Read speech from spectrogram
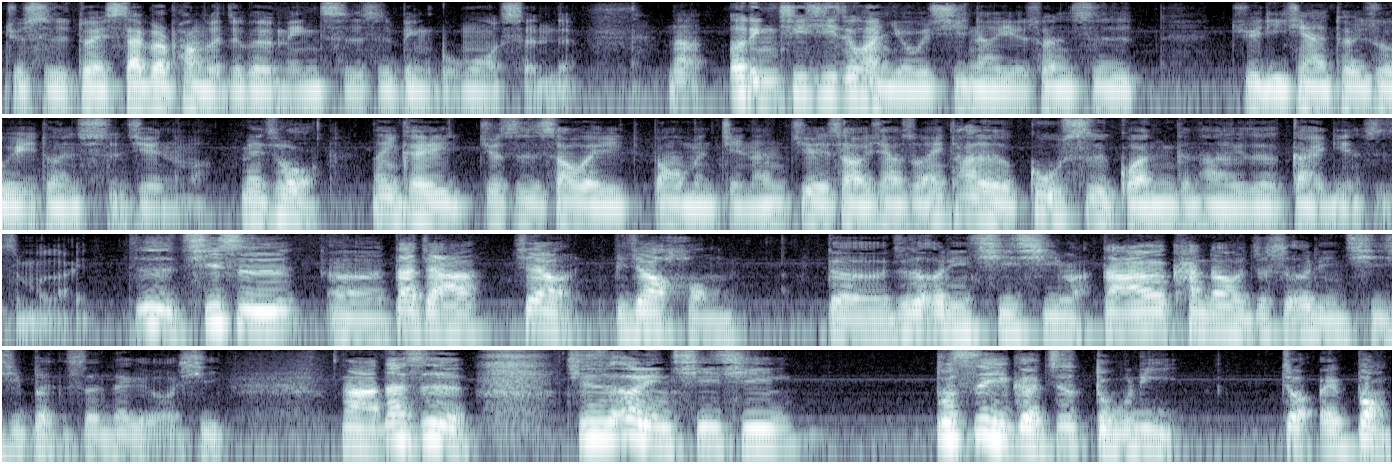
就是对 Cyberpunk 这个名词是并不陌生的。那二零七七这款游戏呢，也算是距离现在推出了一段时间了嘛？没错。那你可以就是稍微帮我们简单介绍一下，说，哎，它的故事观跟它的这个概念是怎么来的？就是其实呃，大家现在比较红的就是二零七七嘛，大家看到的就是二零七七本身这个游戏。那但是其实二零七七不是一个就是独立就哎蹦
